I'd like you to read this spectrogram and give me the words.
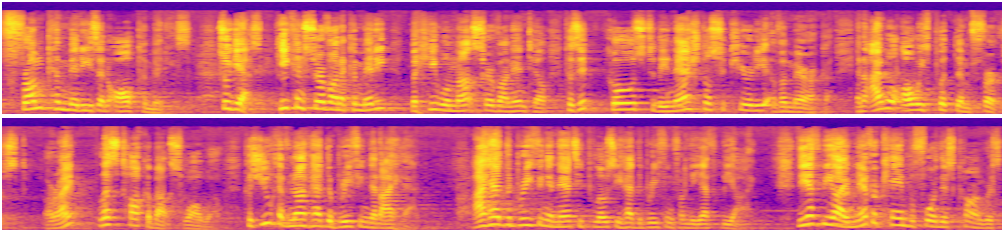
from committees and all committees. So yes, he can serve on a committee, but he will not serve on Intel because it goes to the national security of America. And I will always put them first. All right? Let's talk about Swalwell because you have not had the briefing that I had. I had the briefing and Nancy Pelosi had the briefing from the FBI. The FBI never came before this Congress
